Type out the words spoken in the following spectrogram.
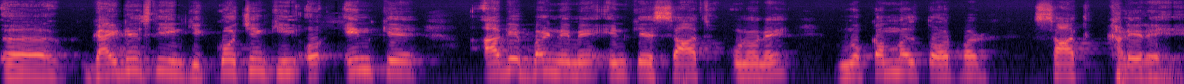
गाइडेंस दी, इनकी कोचिंग की और इनके आगे बढ़ने में इनके साथ उन्होंने मुकम्मल तौर पर साथ खड़े रहे।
